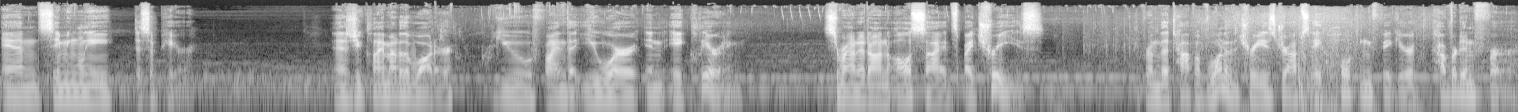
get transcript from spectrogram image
and seemingly disappear. And as you climb out of the water, you find that you are in a clearing, surrounded on all sides by trees. From the top of one of the trees drops a hulking figure covered in fur,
